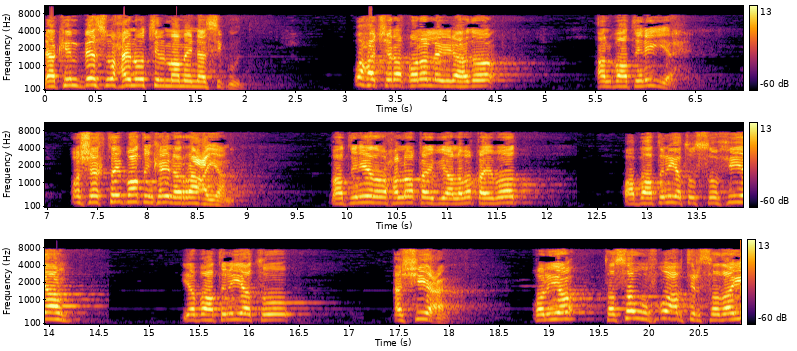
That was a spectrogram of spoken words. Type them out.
Laakiin bes waxaynu u tilmaamaynaa si guud waxaa jira qolo la yidhaahdo albaatiniya. Oo sheegtay baatinka inay raacayaan. Baatiniyada waxaa loo qaybiyaa laba qaybood. Waa baatiniyatu suufiya iyo baatiniyatu ashiica qolyo tasawuf u abtirsaday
